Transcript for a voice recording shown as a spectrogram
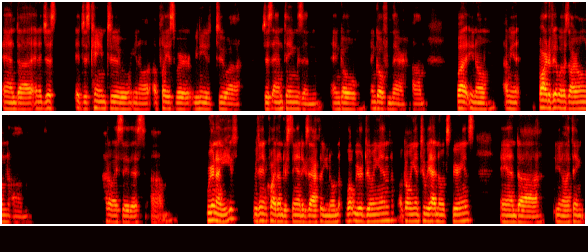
and uh, and it just it just came to you know a place where we needed to uh, just end things and and go and go from there. Um, but you know, I mean, part of it was our own. Um, how do I say this? Um, we we're naive we didn't quite understand exactly, you know, what we were doing in going into. We had no experience, and uh, you know, I think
